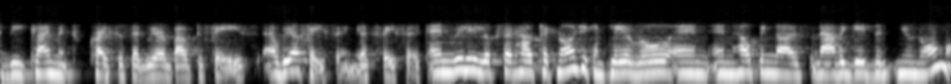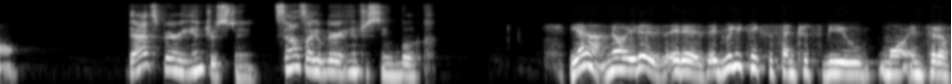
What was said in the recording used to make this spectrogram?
the climate crisis that we are about to face, uh, we are facing, let's face it, and really looks at how technology can play a role in, in helping us navigate the new normal. That's very interesting. Sounds like a very interesting book. Yeah, no, it is. It is. It really takes a centrist view more instead of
